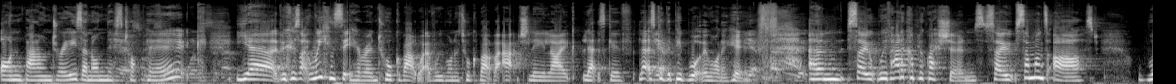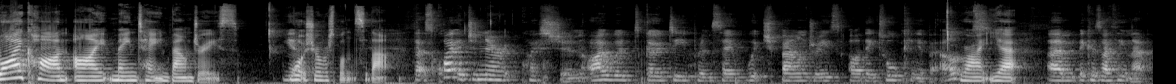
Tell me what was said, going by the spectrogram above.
on boundaries and on this Yeah, it's always a good topic. one, isn't it? Yeah, because like we can sit here and talk about whatever we want to talk about, but actually, like, let's give let's Yeah. give the people what they want to hear. Yeah. Um, so we've had a couple of questions. So someone's asked, why can't I maintain boundaries? Yeah. What's your response to that? That's quite a generic question. I would go deeper and say which boundaries are they talking about? Right. Yeah. um, because I think that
